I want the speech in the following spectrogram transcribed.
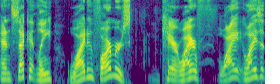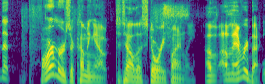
And secondly, why do farmers care? Why are why why is it that farmers are coming out to tell this story finally of, of everybody?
